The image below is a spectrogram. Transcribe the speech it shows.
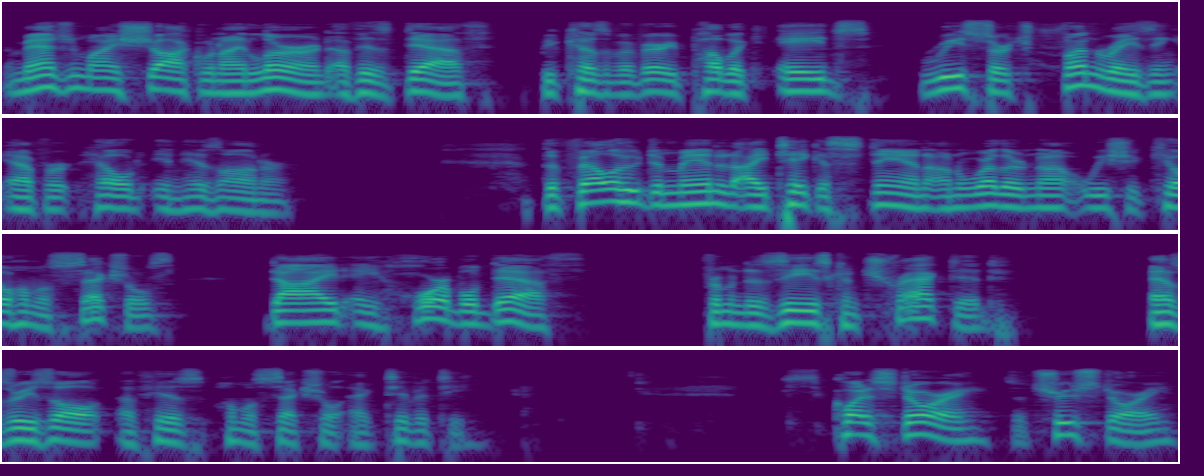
Imagine my shock when I learned of his death because of a very public AIDS research fundraising effort held in his honor. The fellow who demanded I take a stand on whether or not we should kill homosexuals died a horrible death from a disease contracted as a result of his homosexual activity. It's quite a story. It's a true story.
